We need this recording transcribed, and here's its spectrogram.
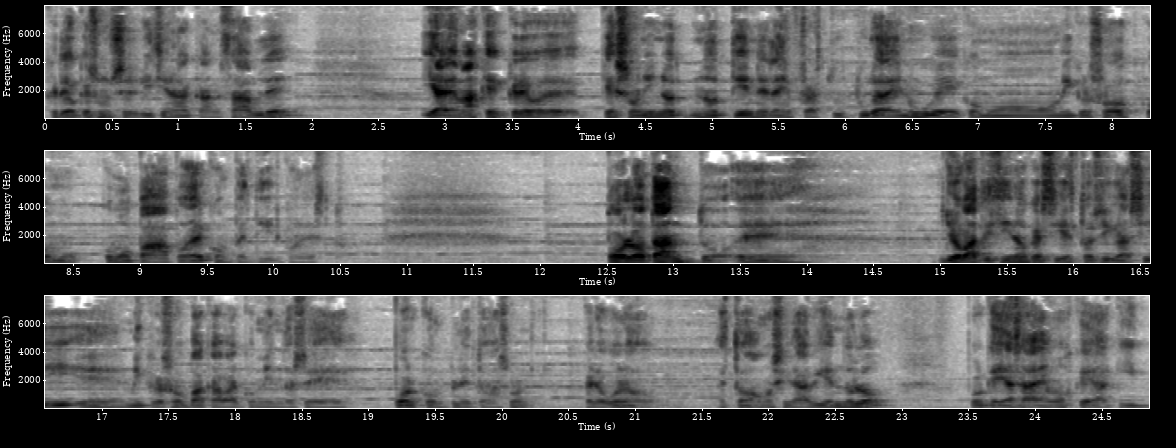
creo que es un servicio inalcanzable y además que creo que Sony no, tiene la infraestructura de nube como Microsoft como, como para poder competir con esto. Por lo tanto, eh, yo vaticino que si esto sigue así, eh, Microsoft va a acabar comiéndose por completo a Sony. Pero bueno, esto vamos a ir viéndolo porque ya sabemos que aquí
